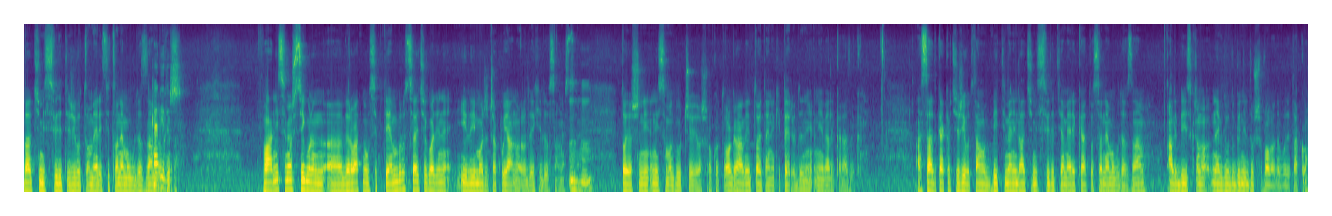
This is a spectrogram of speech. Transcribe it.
da li će mi se svidjeti život u Americi, to ne mogu da znam. Kad ideš? Pa nisam još siguran, verovatno u septembru sljedeće godine ili možda čak u januaru 2018. Mm To još nisam odlučio još oko toga, ali to je taj neki period, nije, nije velika razlika. A sad, kakav će život tamo biti meni, da li će mi se svidjeti Amerika, to sad ne mogu da znam. Ali bi iskreno negdje u dubini duše volao da bude tako.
